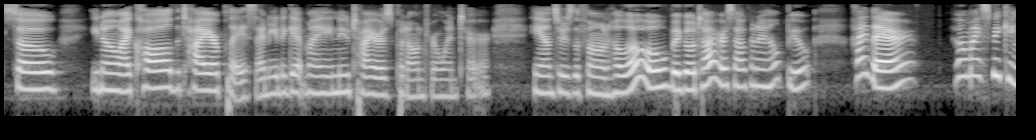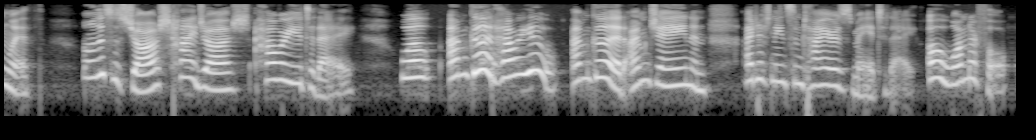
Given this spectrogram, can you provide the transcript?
So, you know, I call the tire place. I need to get my new tires put on for winter. He answers the phone. Hello, Big O Tires. How can I help you? Hi there. Who am I speaking with? Oh, this is Josh. Hi, Josh. How are you today? Well, I'm good. How are you? I'm good. I'm Jane, and I just need some tires made today. Oh, wonderful.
